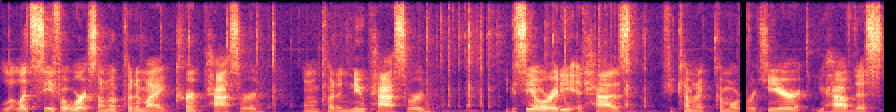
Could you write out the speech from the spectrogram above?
let's see if it works. I'm gonna put in my current password. I'm gonna put a new password. You can see already it has, if you come to come over here, you have this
